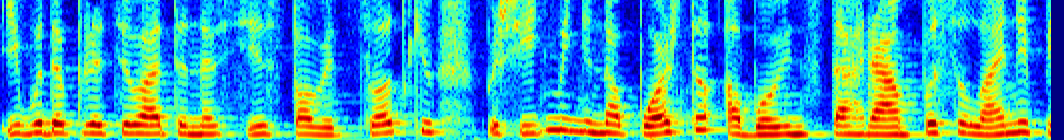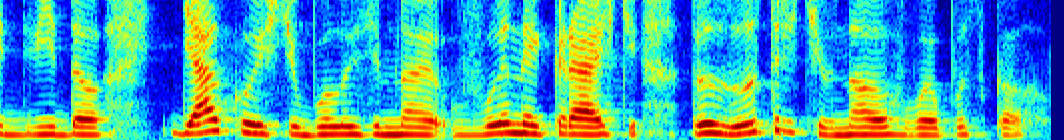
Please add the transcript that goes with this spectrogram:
і буде працювати на всі 100%, пишіть мені на пошту або в інстаграм, посилання під відео. Дякую, що були зі мною. Ви найкращі. До зустрічі в нових випусках.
